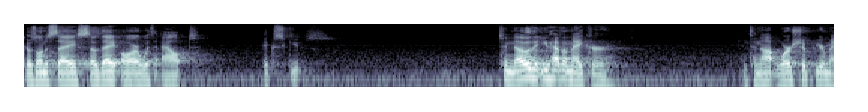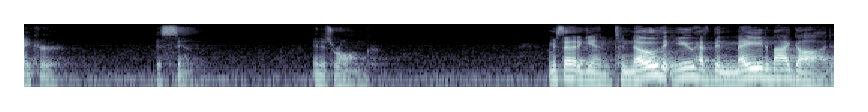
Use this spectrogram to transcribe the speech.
Goes on to say, so they are without excuse. To know that you have a maker and to not worship your maker is sin and is wrong. Let me say that again. To know that you have been made by God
